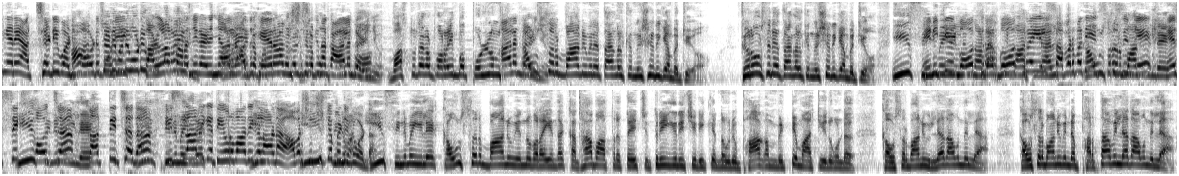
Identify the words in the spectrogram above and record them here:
ഇങ്ങനെ അച്ചടി വടിയോട് അച്ചടി കള്ളം പറഞ്ഞു കഴിഞ്ഞാൽ അത് കേരളം കാലം കഴിഞ്ഞു വസ്തുതകൾ പറയുമ്പോൾ പൊള്ളും കൗസർ ബാനുവിനെ താങ്കൾക്ക് നിഷേധിക്കാൻ പറ്റുമോ ഫിറോസിനെ താങ്കൾക്ക് നിഷേധിക്കാൻ പറ്റുമോ ഈ ഈ സിനിമയിലെ- കൗസർ ബാനു എന്ന് പറയുന്ന കഥാപാത്രത്തെ ചിത്രീകരിച്ചിരിക്കുന്ന ഒരു ഭാഗം വെട്ടിമാറ്റിയതുകൊണ്ട് കൗസർ ബാനു ഇല്ലാതാവുന്നില്ല. കൗസർ ബാനുവിന്റെ ഭർത്താവ് ഇല്ലാതാവുന്നില്ല.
